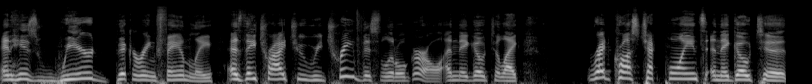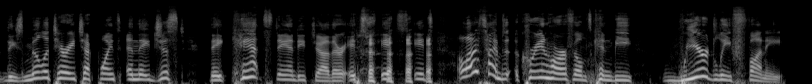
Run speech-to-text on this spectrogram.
and his weird bickering family as they try to retrieve this little girl and they go to like Red Cross checkpoints and they go to these military checkpoints and they just they can't stand each other. It's it's it's a lot of times Korean horror films can be weirdly funny.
